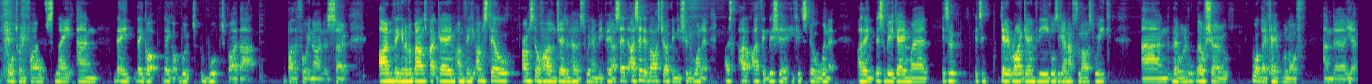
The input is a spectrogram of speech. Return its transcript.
425 slate, and they they got they got whooped whooped by that by the 49ers. So I'm thinking of a bounce back game. I'm thinking I'm still I'm still high on Jalen Hurts to win MVP. I said I said it last year. I think he should have won it. I, I think this year he could still win it. I think this will be a game where it's a it's a get it right game for the Eagles again after last week, and they will they'll show what they're capable of. And uh, yeah,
